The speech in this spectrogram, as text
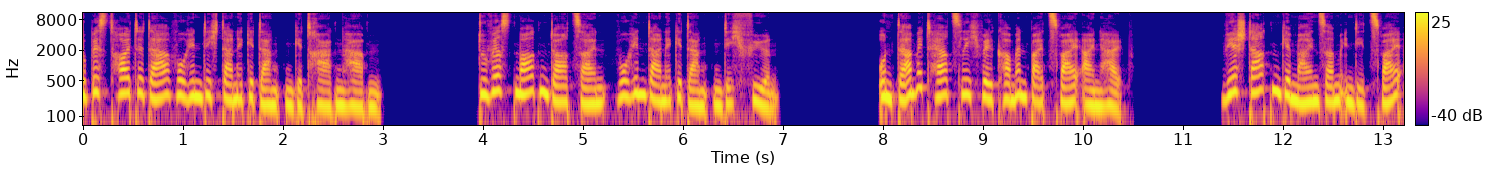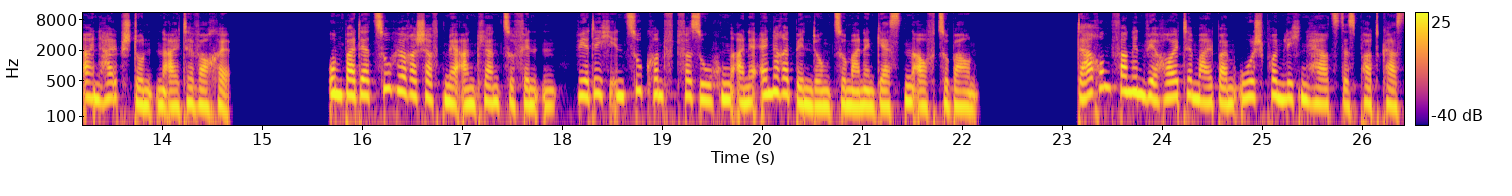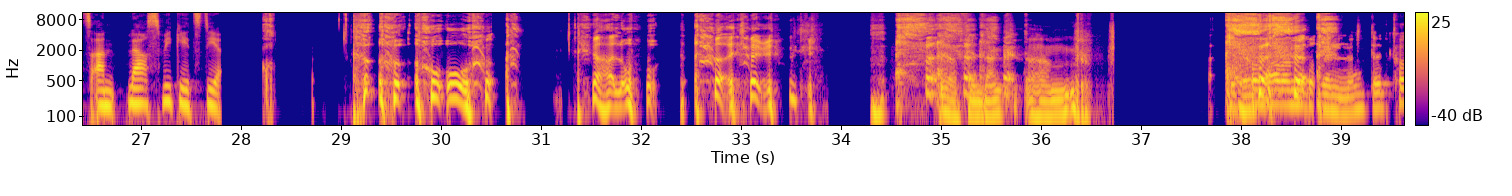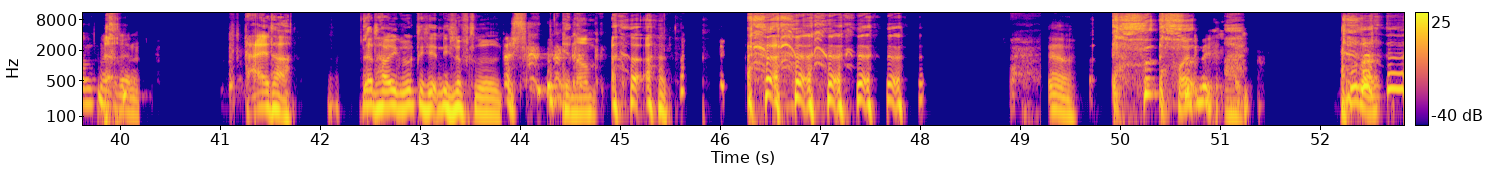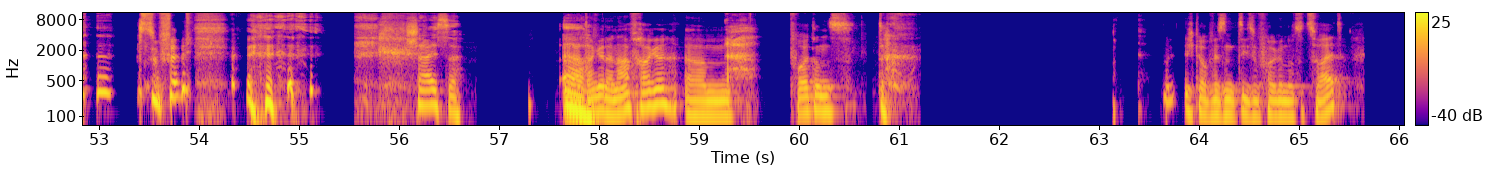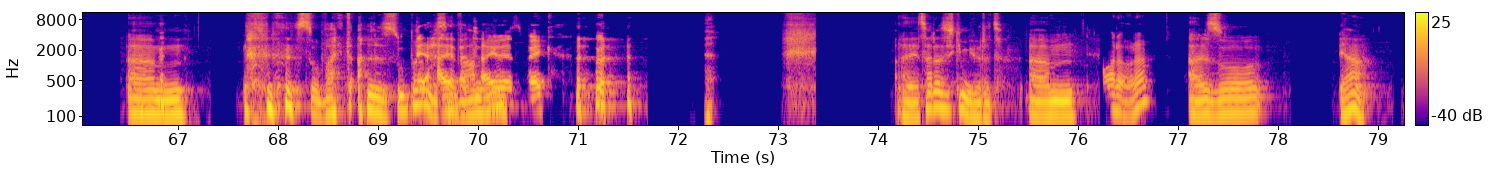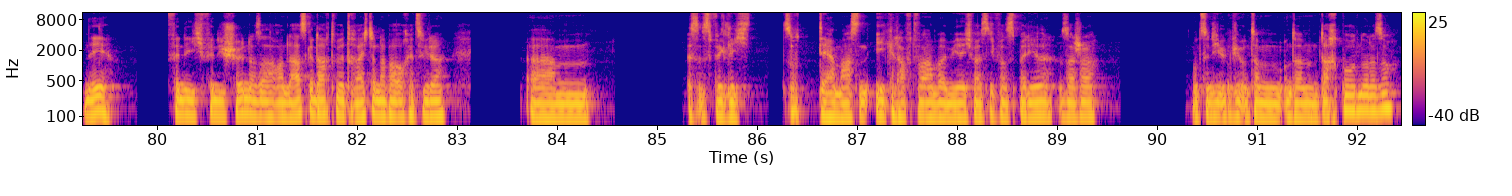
Du bist heute da, wohin dich deine Gedanken getragen haben. Du wirst morgen dort sein, wohin deine Gedanken dich führen. Und damit herzlich willkommen bei zweieinhalb. Wir starten gemeinsam in die zweieinhalb Stunden alte Woche. Um bei der Zuhörerschaft mehr Anklang zu finden, werde ich in Zukunft versuchen, eine engere Bindung zu meinen Gästen aufzubauen. Darum fangen wir heute mal beim ursprünglichen Herz des Podcasts an. Lars, wie geht's dir? Oh, oh. Ja, hallo. Ja, vielen Dank. Ähm, Das kommt aber mit drin, ne? Das kommt mit drin. Alter, das habe ich wirklich in die Luft genommen. ja. Freut mich. Bruder, bist du fertig? Scheiße. Ja, Ah. danke der Nachfrage. Ähm, freut uns. Ich glaube, wir sind diese Folge nur zu zweit. Ähm, soweit alles super. Der halbe Teil hier. ist weg. Äh, Jetzt hat er sich gemutet. Ähm, Schade, oder? also, ja, nee. Finde ich, finde ich schön, dass auch an Lars gedacht wird, reicht dann aber auch jetzt wieder. Ähm, es ist wirklich so dermaßen ekelhaft warm bei mir. Ich weiß nicht, was ist bei dir, Sascha? Wohnst du nicht irgendwie unterm, unterm Dachboden oder so?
